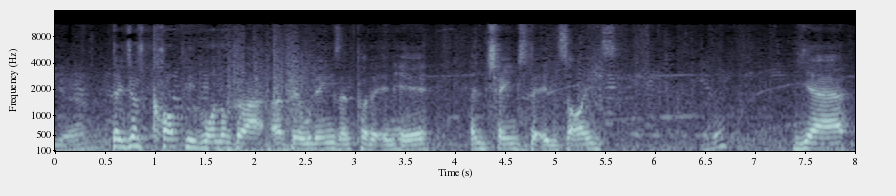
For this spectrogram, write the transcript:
Yeah. They just copied one of the uh, buildings and put it in here and changed the insides. Yeah.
